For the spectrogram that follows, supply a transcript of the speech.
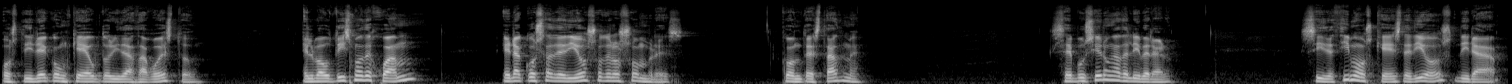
os diré con qué autoridad hago esto. ¿El bautismo de Juan era cosa de Dios o de los hombres? Contestadme. Se pusieron a deliberar. Si decimos que es de Dios, dirá,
